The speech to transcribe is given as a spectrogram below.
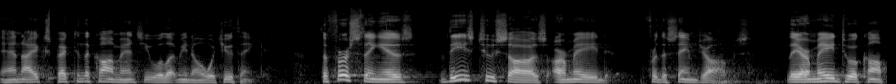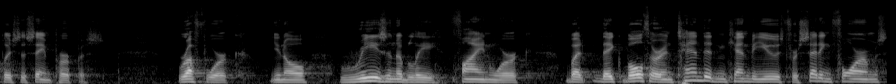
and I expect in the comments you will let me know what you think. The first thing is, these two saws are made for the same jobs. They are made to accomplish the same purpose. Rough work, you know, reasonably fine work, but they both are intended and can be used for setting forms,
